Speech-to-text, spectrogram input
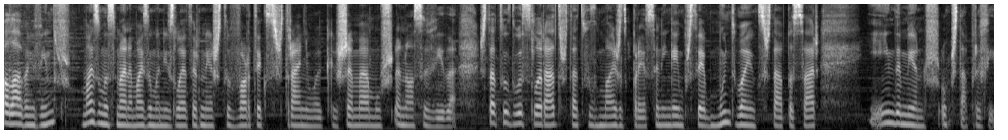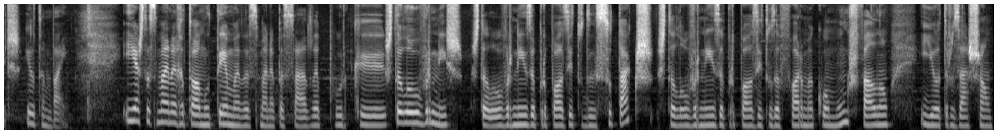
Olá, bem-vindos. Mais uma semana, mais uma newsletter neste vórtex estranho a que chamamos a nossa vida. Está tudo acelerado, está tudo mais depressa, ninguém percebe muito bem o que se está a passar e ainda menos o que está para vir. Eu também. E esta semana retomo o tema da semana passada porque estalou o verniz. Estalou o verniz a propósito de sotaques, estalou o verniz a propósito da forma como uns falam e outros acham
